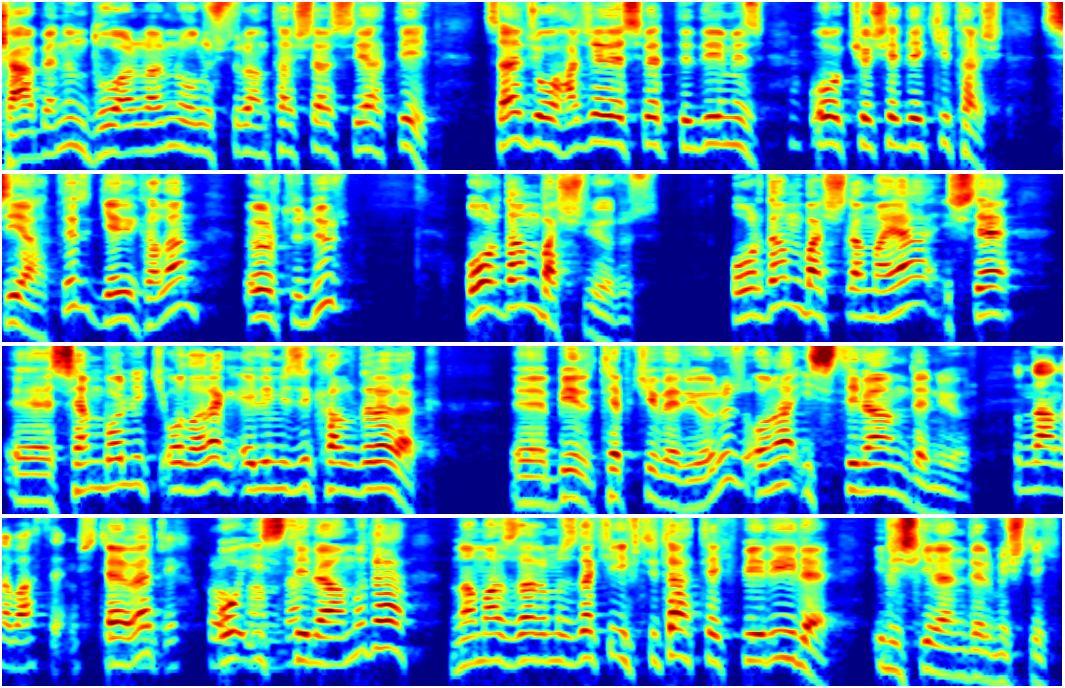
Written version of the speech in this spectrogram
Kabe'nin duvarlarını oluşturan taşlar siyah değil. Sadece o Hacer Esved dediğimiz o köşedeki taş siyahtır. Geri kalan örtüdür. Oradan başlıyoruz. Oradan başlamaya işte e, sembolik olarak elimizi kaldırarak e, bir tepki veriyoruz. Ona istilam deniyor. Bundan da bahsetmiştik Evet. O istilamı da namazlarımızdaki iftitah tekbiriyle ilişkilendirmiştik.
